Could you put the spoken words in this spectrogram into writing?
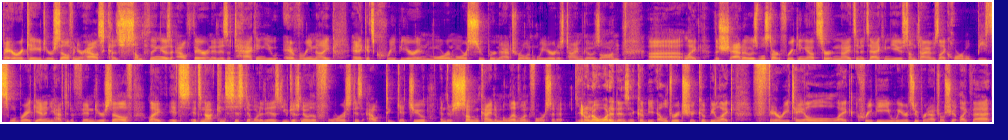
barricade yourself in your house because something is out there and it is attacking you every night and it gets creepier and more and more supernatural and weird as time goes on. Uh, like the shadows will start freaking out certain nights and attacking you. Sometimes like horrible beasts will break in and you have to defend yourself. Like it's it's not consistent what it is. You just know the forest is out to get you and there's some kind of malevolent force in it. You don't know what it is. It could be eldritch. It could be like fairy tale like creepy weird supernatural shit like that.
